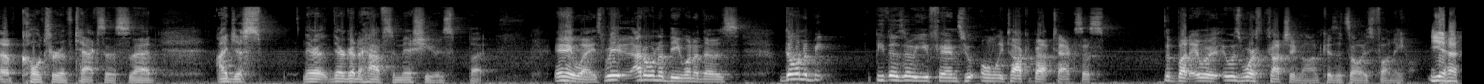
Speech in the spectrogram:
a culture of Texas that I just they're they're gonna have some issues. But anyways, we I don't want to be one of those don't want to be be those OU fans who only talk about Texas. But it was it was worth touching on because it's always funny. yeah.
